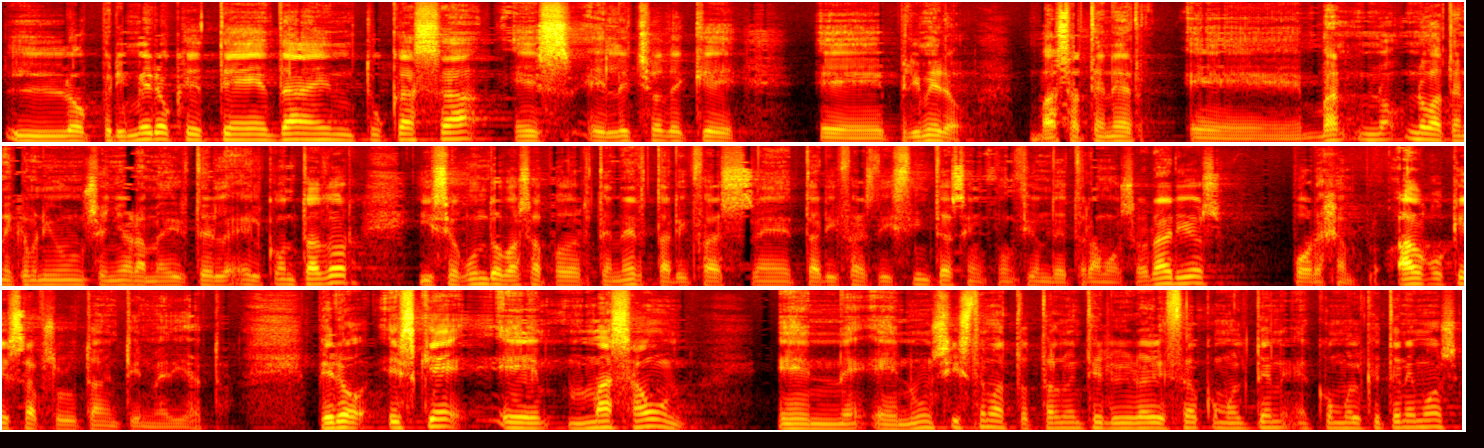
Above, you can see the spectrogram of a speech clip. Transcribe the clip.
lo primero que te da en tu casa es el hecho de que, primero, vas a tener, eh, no, va a tener que venir un señor a medirte el, contador y segundo vas a poder tener tarifas, eh, tarifas distintas en función de tramos horarios, por ejemplo, algo que es absolutamente inmediato. Pero es que eh, más aún, en, un sistema totalmente liberalizado como el, que tenemos,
